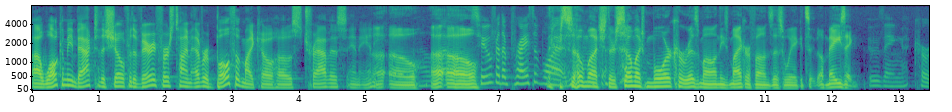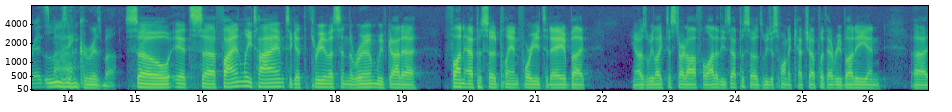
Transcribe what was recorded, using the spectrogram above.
Uh, welcoming back to the show for the very first time ever, both of my co hosts, Travis and Annie. Uh oh. Uh oh. Two for the price of one. So much. There's so much more charisma on these microphones this week. It's amazing. Oozing charisma. Oozing charisma. So it's uh, finally time to get the three of us in the room. We've got a fun episode planned for you today, but you know, as we like to start off a lot of these episodes, we just want to catch up with everybody. And uh,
